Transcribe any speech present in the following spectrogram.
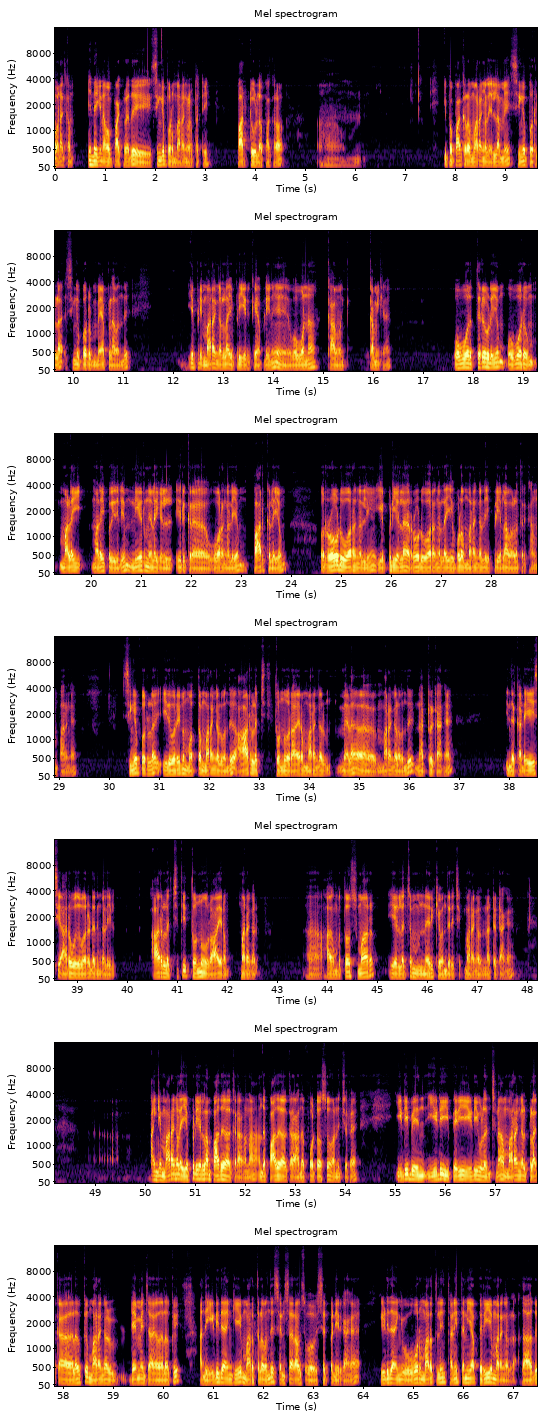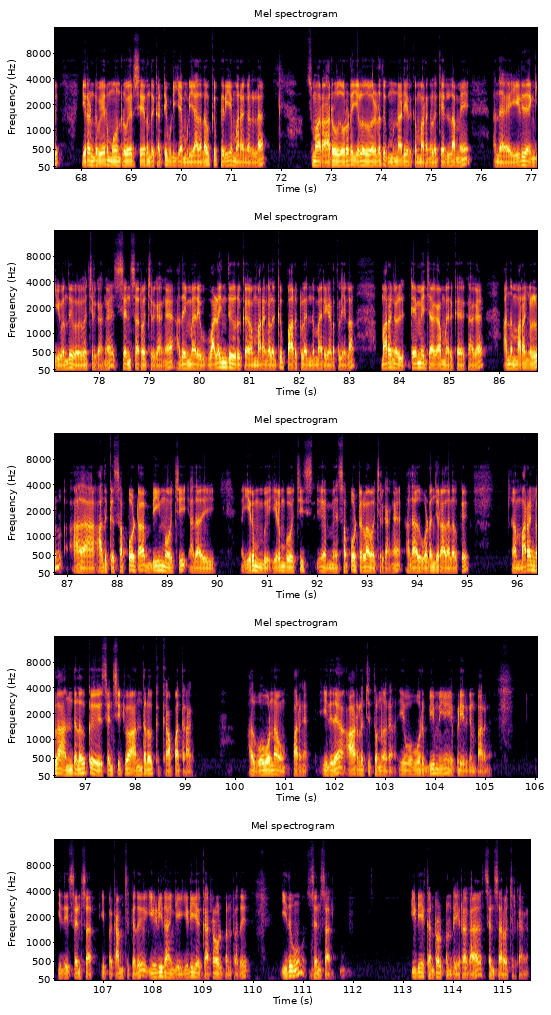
வணக்கம். இன்றைக்கி நம்ம பார்க்குறது சிங்கப்பூர் மரங்களை பற்றி பார்ட் டூவில் பார்க்குறோம். இப்போ பார்க்குற மரங்கள் எல்லாமே சிங்கப்பூரில் சிங்கப்பூர் மேப்பில் வந்து எப்படி மரங்கள்லாம் எப்படி இருக்குது அப்படின்னு ஒவ்வொன்றா காமி காமிக்கிறேன். ஒவ்வொரு தெருவிலையும் ஒவ்வொரு மலை மலைப்பகுதியிலையும் நீர்நிலைகள் இருக்கிற ஓரங்களையும் பார்க்களையும் ரோடு ஓரங்கள்லையும் எப்படியெல்லாம் ரோடு ஓரங்களில் எவ்வளோ மரங்கள் எப்படியெல்லாம் வளர்த்துருக்காங்கன்னு பாருங்கள் சிங்கப்பூரில் இதுவரையிலும் மொத்த மரங்கள் வந்து ஆறு லட்சத்தி தொண்ணூறாயிரம் மரங்கள் மேலே மரங்களை வந்து நட்டிருக்காங்க. இந்த கடைசி அறுபது வருடங்களில் ஆறு லட்சத்தி தொண்ணூறாயிரம் மரங்கள் ஆக மொத்தம் சுமார் ஏழு லட்சம் நெருக்கி வந்துருச்சு மரங்கள் நட்டுட்டாங்க. அங்கே மரங்களை எப்படியெல்லாம் பாதுகாக்கிறாங்கன்னா அந்த பாதுகாக்கிற அந்த ஃபோட்டோஸும் அனுப்பிச்சுடுறேன். இடி பெ இடி பெரிய இடி விழுந்துச்சுன்னா மரங்கள் பிளக்காத அளவுக்கு மரங்கள் டேமேஜ் ஆகாத அளவுக்கு அந்த இடி தாங்கியே மரத்தில் வந்து சென்சாராக செட் பண்ணியிருக்காங்க. இடி தாங்கி ஒவ்வொரு மரத்துலேயும் தனித்தனியாக பெரிய மரங்கள் அதாவது இரண்டு பேர் மூன்று பேர் சேர்ந்து கட்டிப்பிடிக்க முடியாத அளவுக்கு பெரிய மரங்களில் சுமார் அறுபது வருடம் எழுபது வருடத்துக்கு முன்னாடி இருக்க மரங்களுக்கு எல்லாமே அந்த இடிதங்கி வந்து வச்சுருக்காங்க சென்சார் வச்சுருக்காங்க. அதே மாதிரி வளைந்து இருக்க மரங்களுக்கு பார்க்கில் இந்த மாதிரி இடத்துலலாம் மரங்கள் டேமேஜ் ஆகாமல் இருக்கிறதுக்காக அந்த மரங்கள் அதுக்கு சப்போர்ட்டாக பீமை வச்சு அதாவது இரும்பு இரும்பு வச்சு சப்போர்ட்டெல்லாம் வச்சுருக்காங்க. அதாவது உடஞ்சிராத அளவுக்கு. மரங்களை அந்தளவுக்கு சென்சிட்டிவாக அந்தளவுக்கு காப்பாற்றுறாங்க அது ஒவ்வொன்றா பாருங்கள் இதுதான் ஆறு லட்சத்து தொண்ணூறு. இது ஒவ்வொரு பீமையும் எப்படி இருக்குன்னு பாருங்கள் இது சென்சார் இப்போ காமிச்சிருக்கிறது இடி தாங்கி இடியை கண்ட்ரோல் பண்ணுறது இதுவும் சென்சார் இடியை கண்ட்ரோல் பண்ணுறதுக்காக சென்சார் வச்சுருக்காங்க.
